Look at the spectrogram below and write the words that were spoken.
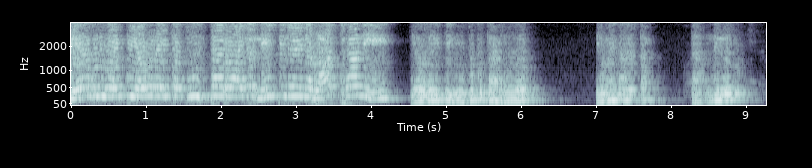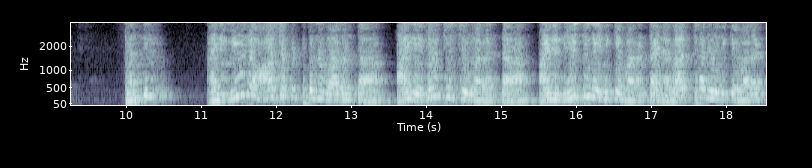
దేవుని వైపు ఎవరైతే చూస్తారో ఆయన నీతిని ఆయన రాజ్యాన్ని ఎవరైతే ఎదుగుతారో ఏమైనారంట? ధన్యులు. ధన్యులు. ఆయన మీద ఆశ పెట్టుకున్న వారంట ఆయన ఎదురు చూసేవారంట ఆయన నీతిని ఎదికేవారంట ఆయన రాజ్యాన్ని ఎదికేవారంట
